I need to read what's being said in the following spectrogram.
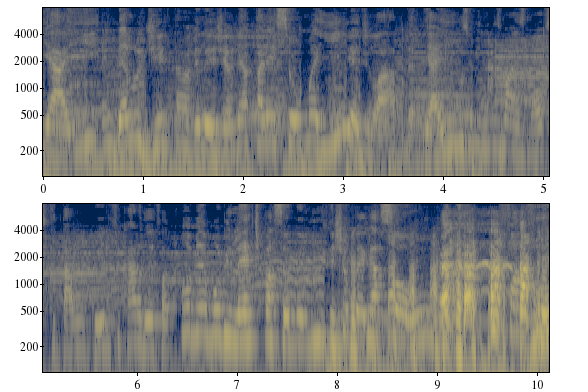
e aí um belo dia ele tava velejando e apareceu uma ilha de lata. E aí os meninos mais novos que estavam com ele ficaram doidos e falaram: Ó, minha mobilete passando ali, deixa eu pegar só um, por favor.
